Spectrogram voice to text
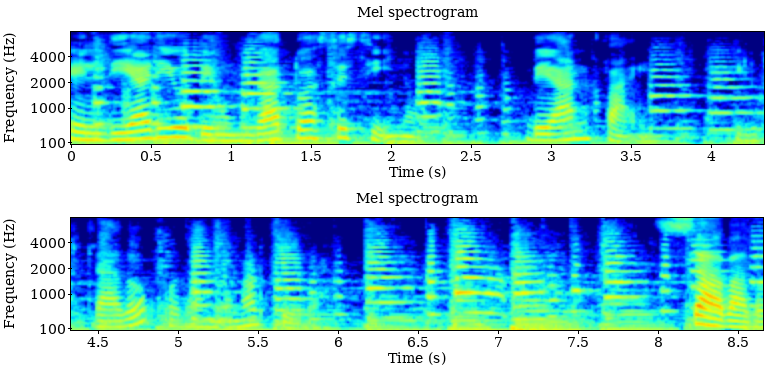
El diario de un gato asesino de Anne Fine, ilustrado por Damián Ortega. Sábado.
